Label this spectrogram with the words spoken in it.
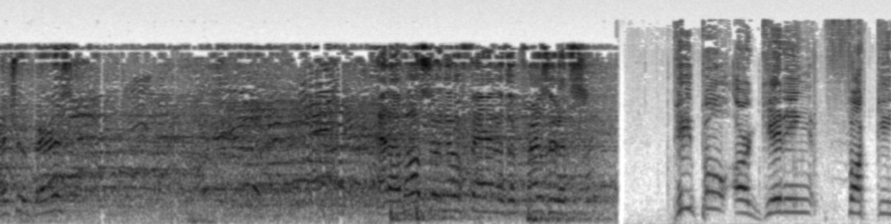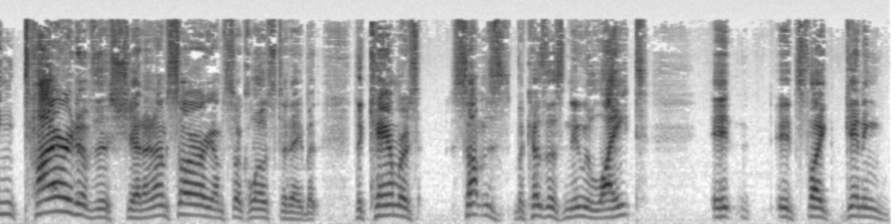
Aren't you embarrassed? And I'm also no fan of the president's. People are getting fucking tired of this shit. And I'm sorry I'm so close today, but the cameras, something's because of this new light, it it's like getting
